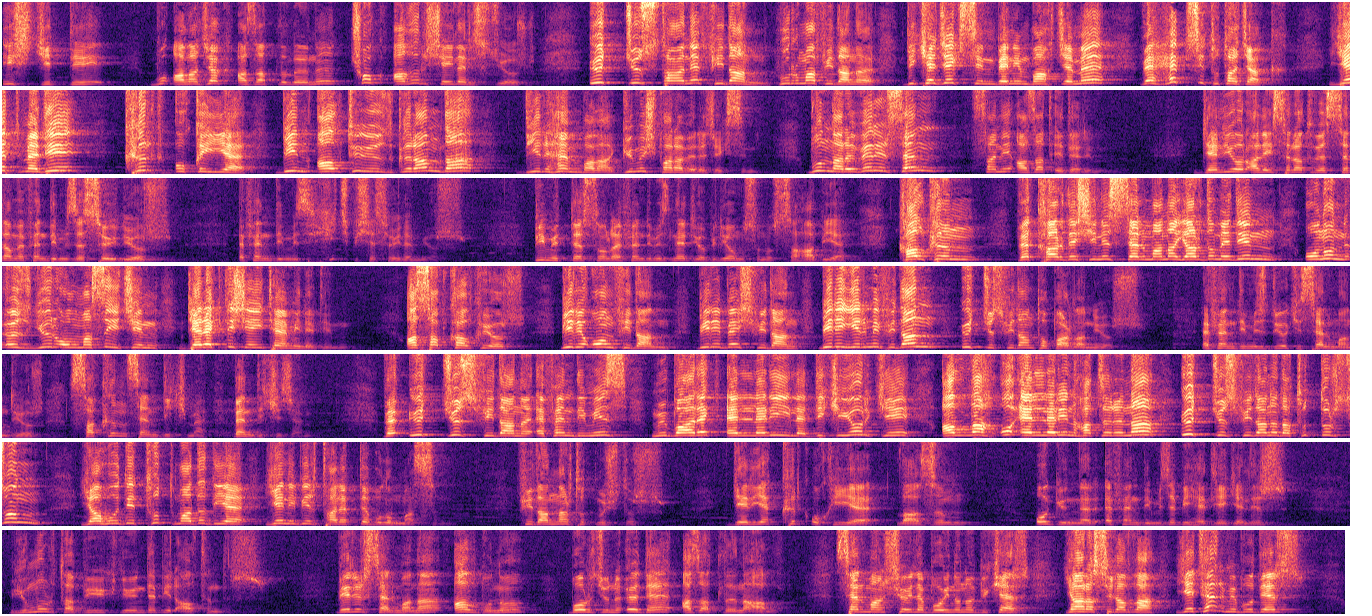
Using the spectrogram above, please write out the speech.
iş ciddi bu alacak azatlılığını çok ağır şeyler istiyor. 300 tane fidan hurma fidanı dikeceksin benim bahçeme ve hepsi tutacak. Yetmedi 40 ukiye 1600 gram da dirhem bana gümüş para vereceksin. Bunları verirsen seni azat ederim. Geliyor aleyhissalatü vesselam Efendimiz'e söylüyor. Efendimiz hiçbir şey söylemiyor. Bir müddet sonra Efendimiz ne diyor biliyor musunuz sahabiye? Kalkın ve kardeşiniz Selman'a yardım edin. Onun özgür olması için gerekli şeyi temin edin. Ashab kalkıyor. Biri 10 fidan, biri 5 fidan, biri 20 fidan, 300 fidan toparlanıyor. Efendimiz diyor ki Selman diyor sakın sen dikme ben dikeceğim. Ve 300 fidanı Efendimiz mübarek elleriyle dikiyor ki Allah o ellerin hatırına 300 fidanı da tuttursun. Yahudi tutmadı diye yeni bir talepte bulunmasın. Fidanlar tutmuştur. Geriye 40 okiye lazım. O günler Efendimiz'e bir hediye gelir. Yumurta büyüklüğünde bir altındır. Verir Selman'a al bunu borcunu öde azatlığını al. Selman şöyle boynunu büker. Ya Resulallah yeter mi bu der.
